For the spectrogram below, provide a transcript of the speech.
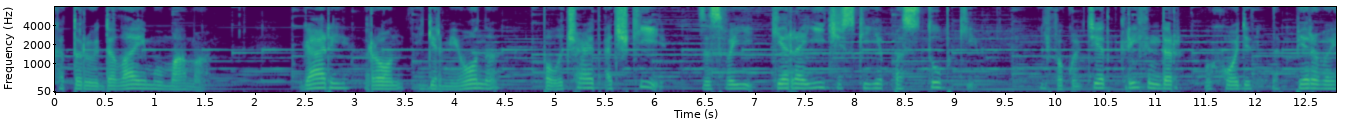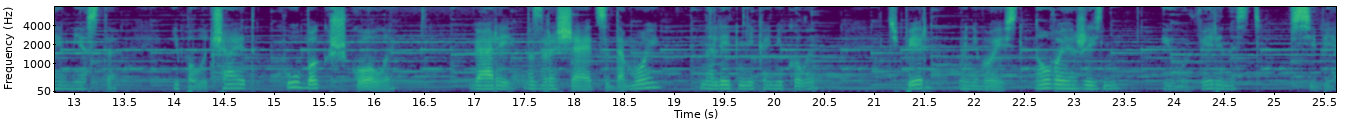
которую дала ему мама. Гарри, Рон и Гермиона получают очки за свои героические поступки, и факультет Гриффиндор выходит на первое место и получает кубок школы. Гарри возвращается домой на летние каникулы. Теперь у него есть новая жизнь и уверенность в себе.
